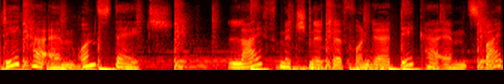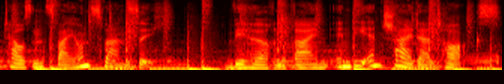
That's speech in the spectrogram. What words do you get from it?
DKM on Stage. Live-Mitschnitte von der DKM 2022. Wir hören rein in die Entscheider-Talks.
